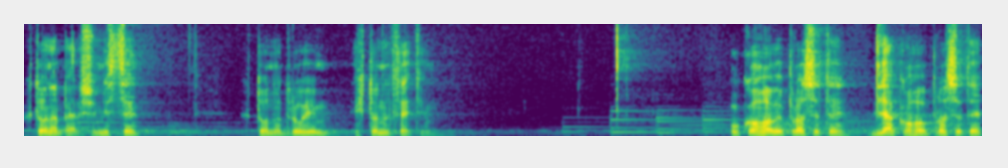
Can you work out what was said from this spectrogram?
Хто на перше місце, хто на другим і хто на третім. У кого ви просите, для кого просите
